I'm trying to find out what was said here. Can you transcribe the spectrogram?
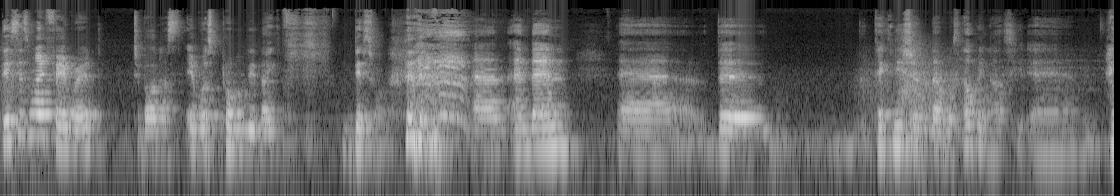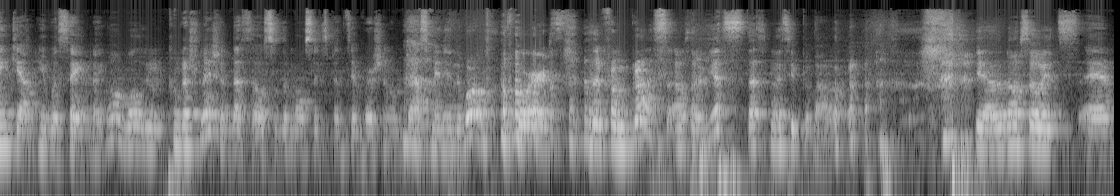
This is my favorite." To be honest, it was probably like this one. um, and then uh, the technician that was helping us, um, Henkian, he was saying like, "Oh well, congratulations! That's also the most expensive version of jasmine in the world, of course." "From Grasse." I was like, "Yes, that's my superpower." yeah, no, so it's, um,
